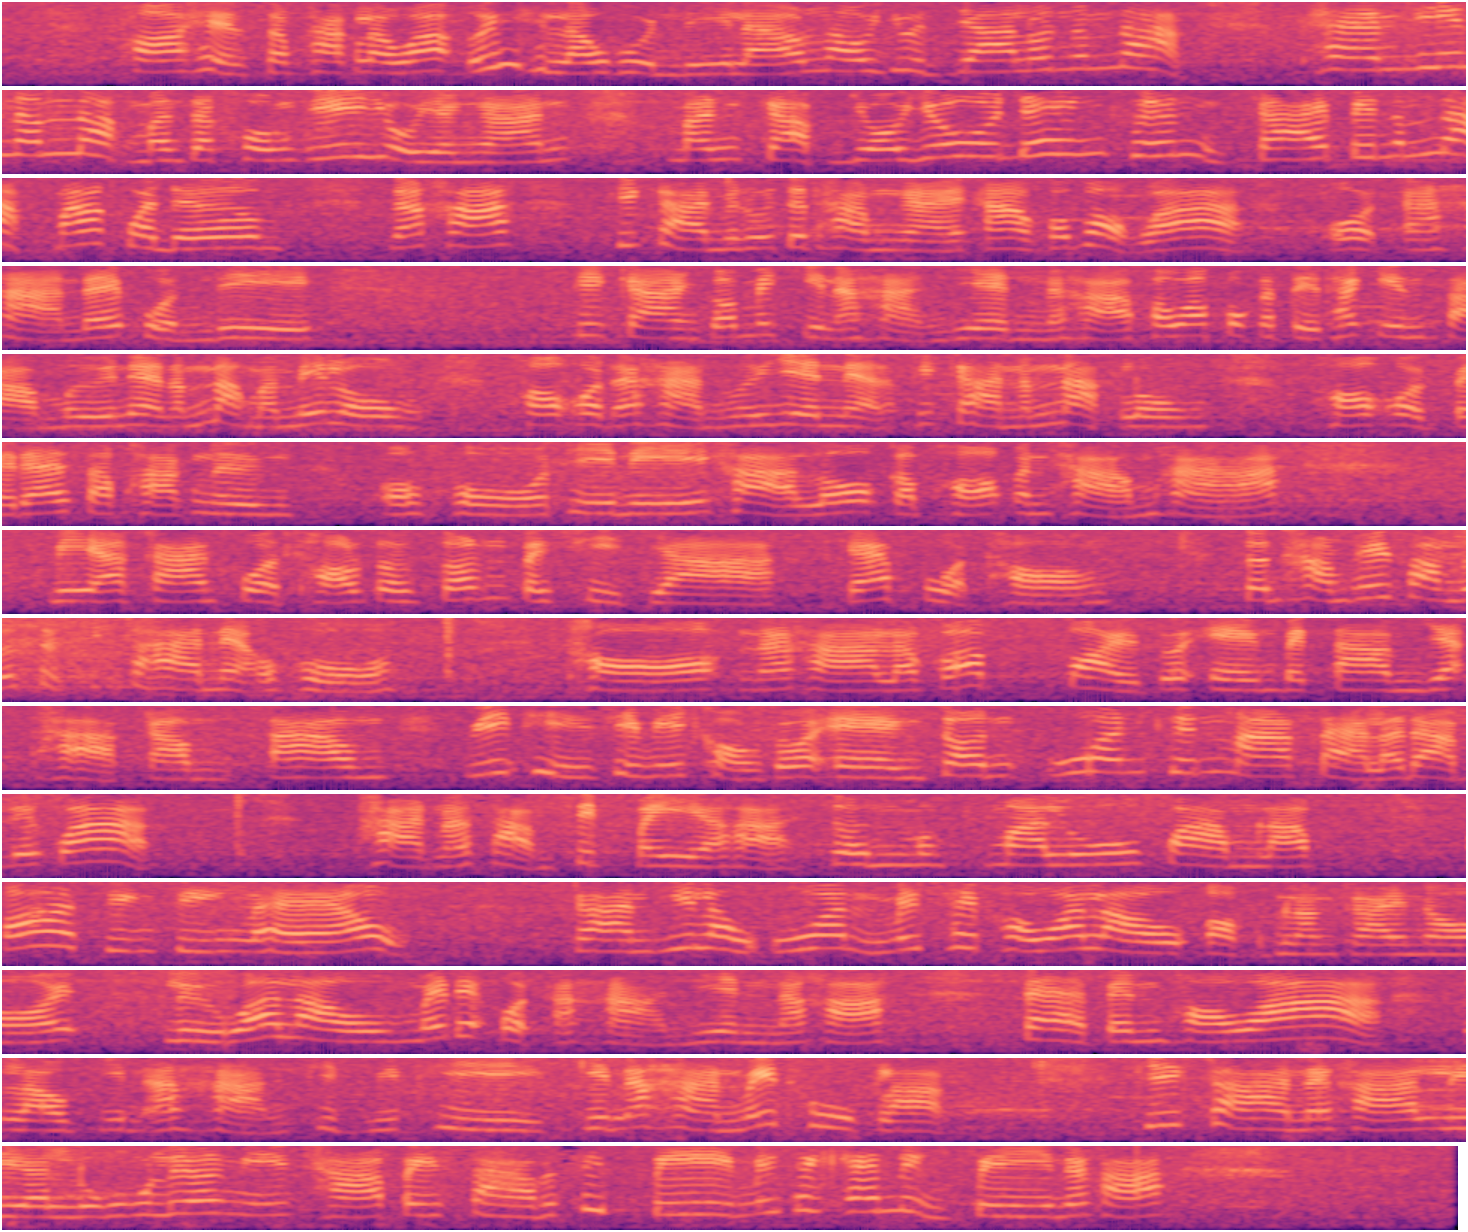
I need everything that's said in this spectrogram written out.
พอเห็นสักพักแล้วว่าเอ้ยเราหุ่นดีแล้ว เราหยุดยาลดน้ำหนัก แทนที่น้ำหนักมันจะคงที่อยู่อย่างนั้น มันกลับโยโย่เด้งขึ้น กลายเป็นน้ำหนักมากกว่าเดิมนะคะ พี่การไม่รู้จะทำไงอ้าวเขาบอกว่าอดอาหารได้ผลดีพี่การก็ไม่กินอาหารเย็นนะคะ เพราะว่าปกติถ้ากินสามมื้อเนี่ยน้ำหนักมันไม่ลง พออดอาหารมื้อเย็นเนี่ยพี่การน้ำหนักลง พออดไปได้สักพักหนึ่งโอ้โห ทีนี้ค่ะโรคกระเพาะมันถามหา มีอาการปวดท้องจนต้นไปฉีดยา แก้ปวดท้อง จนทำให้ความรู้สึกพิการเนี่ยโอ้โหท้อนะคะ แล้วก็ ปล่อยตัวเองไปตามยถากรรมตามวิถีชีวิตของตัวเอง จนอ้วนขึ้นมาแต่ระดับเรียกว่าผ่านมา 30 ปีอะค่ะ จนมารู้ความลับว่าจริงๆแล้ว การที่เราอ้วนไม่ใช่เพราะว่าเราออกกำลังกายน้อย หรือว่าเราไม่ได้อดอาหารเย็นนะคะ แต่เป็นเพราะว่าเรากินอาหารผิดวิธี กินอาหารไม่ถูกหลัก พี่การนะคะ เรียนรู้เรื่องนี้ช้าไป 30 ปี ไม่ใช่แค่ 1 ปีนะคะ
